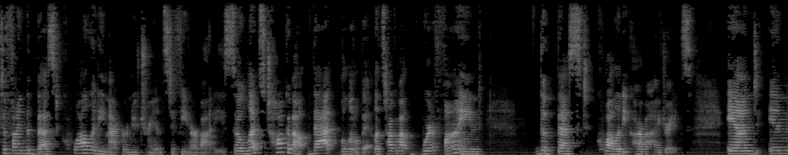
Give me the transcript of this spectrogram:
to find the best quality macronutrients to feed our bodies. So, let's talk about that a little bit. Let's talk about where to find the best quality carbohydrates. And in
